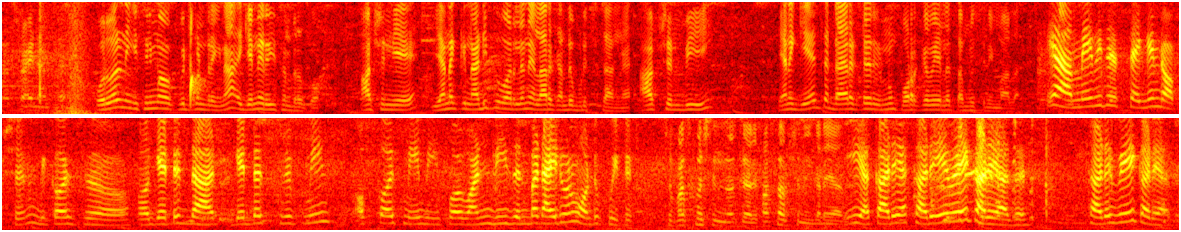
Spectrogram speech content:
that's right answer ஒருவேளை நீங்கள் சினிமாவை குவிட் பண்ணுறீங்கன்னா அதுக்கு என்ன ரீசன் இருக்கும்? ஆப்ஷன் ஏ எனக்கு நடிப்பு வரலன்னு எல்லாரும் கண்டுபிடிச்சிட்டாங்க. ஆப்ஷன் பி எனக்கு ஏற்ற டைரக்டர் இன்னும் பிறக்கவே இல்லை தமிழ் சினிமாவில் Yeah, maybe the second option because uh, get it that get the script means of course maybe for one reason, but I don't want to quit it. So first question சரி ஃபஸ்ட் ஆப்ஷன் கிடையாது. Yeah, கடைய கடையவே கிடையாது. கடையவே கிடையாது.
